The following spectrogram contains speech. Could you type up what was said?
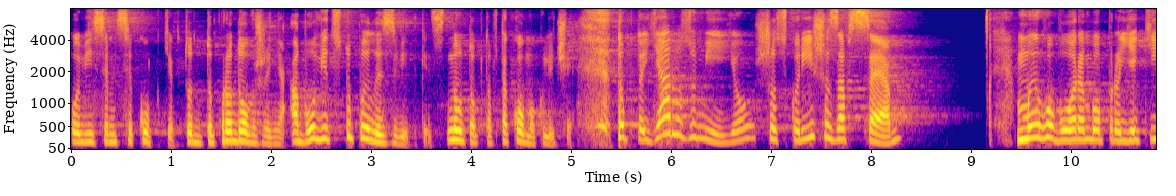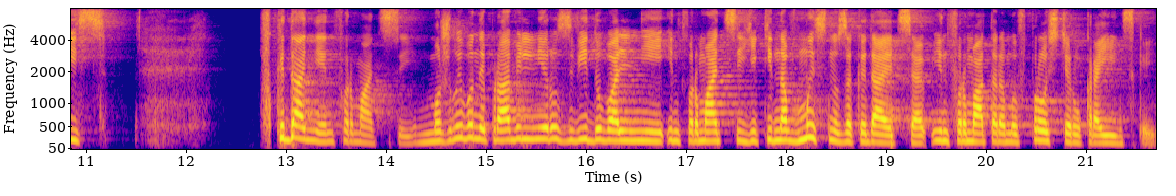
по вісімці кубків, тут до продовження, або відступили звідкись. Ну тобто, в такому ключі. Тобто, я розумію, що скоріше за все ми говоримо про якісь. Вкидання інформації, можливо, неправильні розвідувальні інформації, які навмисно закидаються інформаторами в простір український.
